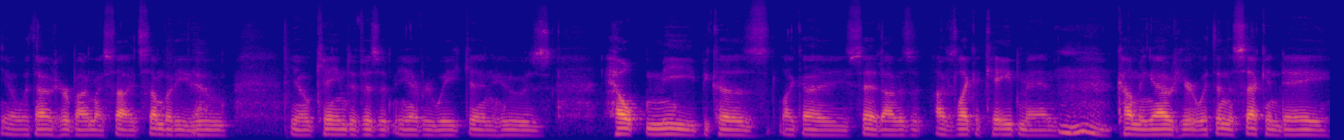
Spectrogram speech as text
you know, without her by my side. Somebody Yeah. who, you know, came to visit me every week and who's helped me because, like I said, I was I was like a caveman Mhm. coming out here. Within the second day,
